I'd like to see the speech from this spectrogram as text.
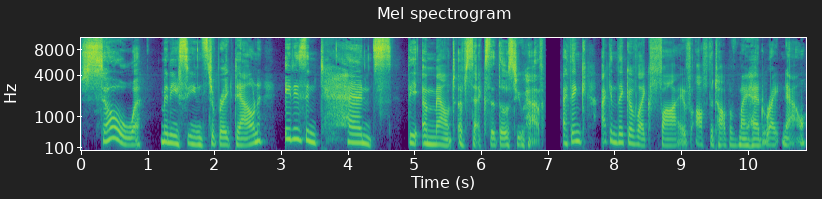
so many scenes to break down. it is intense the amount of sex that those two have. I think I can think of like five off the top of my head right now.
